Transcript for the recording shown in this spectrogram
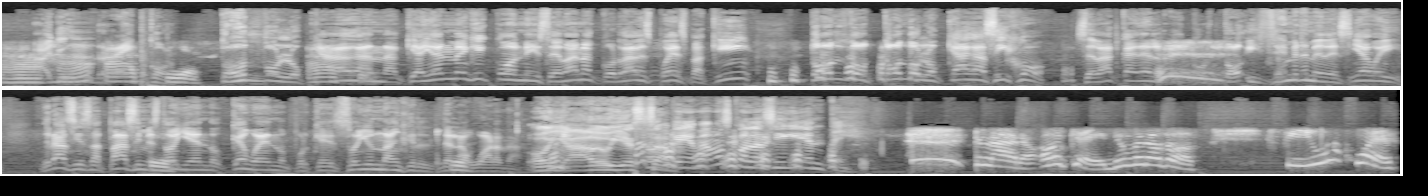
Hay un récord. Todo lo que hagan aquí, allá en México ni se van a acordar después, para aquí, todo, todo lo que hagas, hijo, se va a caer en el récord. Y siempre me decía, güey, gracias a paz y me estoy yendo. Qué bueno, porque soy un ángel de la guarda. Oye, oye, esa. Ok, vamos con la siguiente. Claro, ok, número dos. Si un juez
